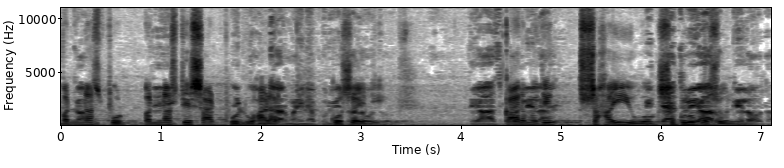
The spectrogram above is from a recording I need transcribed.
पन्नास फूट पन्नास ते साठ फूट झालं कोसळली. ते आज कारमधील. सहाही युवक सुखरूप असून केला होता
